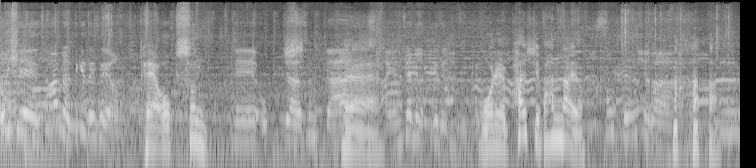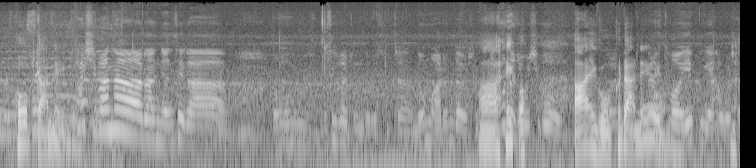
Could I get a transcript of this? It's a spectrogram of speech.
어르신 성함이 어떻게 되세요? 배옥순 배옥자, 손자. 네. 아, 연세는 어떻게 되십니까? 올해 80 한나요. 어, 고우셔라. 안 해요. 81라는 연세가 어, 무색할 정도로 진짜 너무 아름다우시고 아이고. 피부도 좋으시고 아이고, 그래 안 특별히. 더 예쁘게 하고 오셨네.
